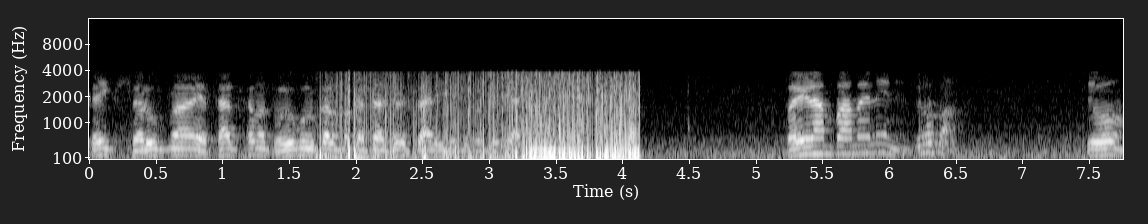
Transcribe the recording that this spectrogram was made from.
કંઈક સ્વરૂપમાં યથાર્થમાં થોડું ઘણું કલ્પ કરતા છે ચાલી શકે પરિણામ પામે નહીં ને. જો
